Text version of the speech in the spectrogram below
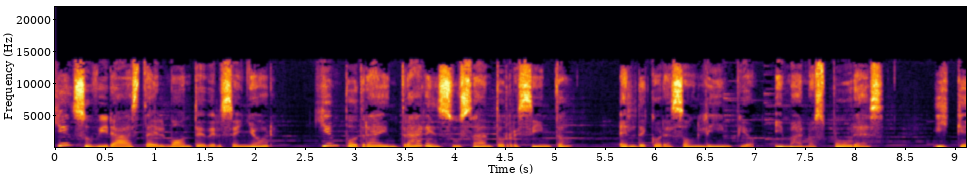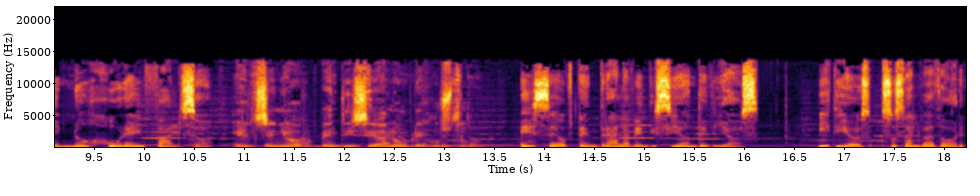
¿Quién subirá hasta el monte del Señor? ¿Quién podrá entrar en su santo recinto? El de corazón limpio y manos puras, y que no jura en falso. El Señor bendice al hombre justo. Ese obtendrá la bendición de Dios, y Dios, su Salvador,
